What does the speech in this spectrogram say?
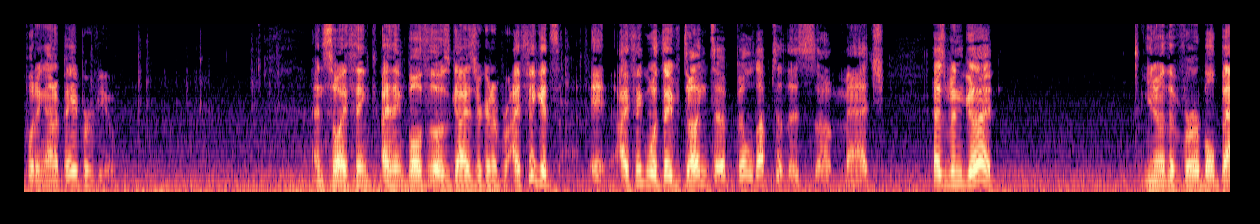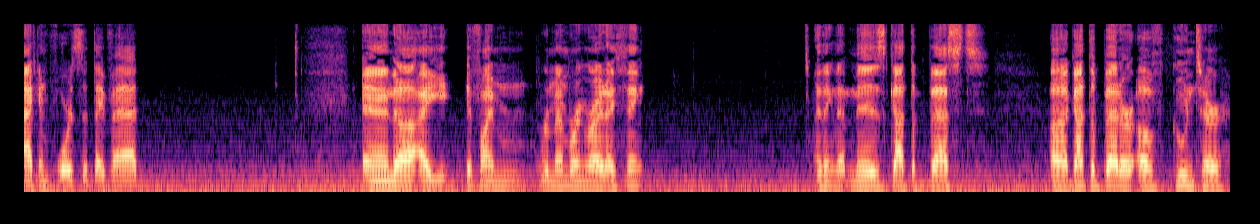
putting on a pay per view. And so I think I think both of those guys are going to. I think it's. I think what they've done to build up to this uh, match has been good. You know the verbal back and forth that they've had, and uh, I, if I'm remembering right, I think, I think that Miz got the best, uh, got the better of Gunther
